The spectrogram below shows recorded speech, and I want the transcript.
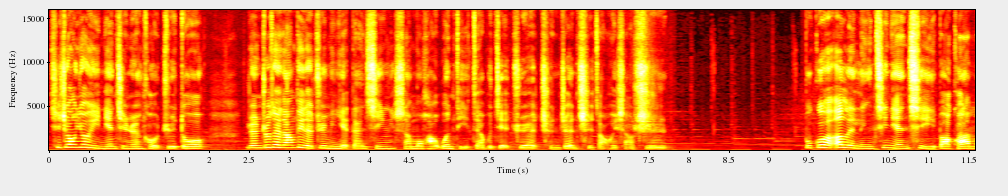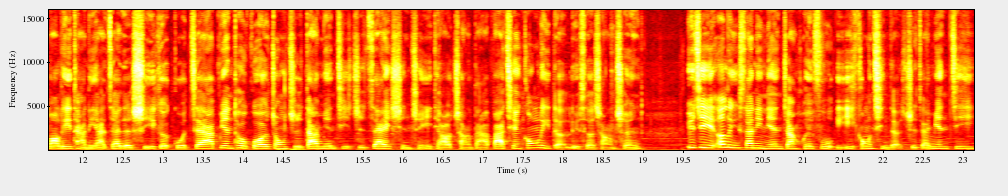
其中又以年轻人口居多，人住在当地的居民也担心沙漠化问题再不解决，城镇迟早会消失。不过，二零零七年起，包括毛里塔尼亚在的十一个国家，便透过种植大面积植栽，形成一条长达八千公里的绿色长城。预计二零三零年将恢复一亿公顷的植栽面积。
